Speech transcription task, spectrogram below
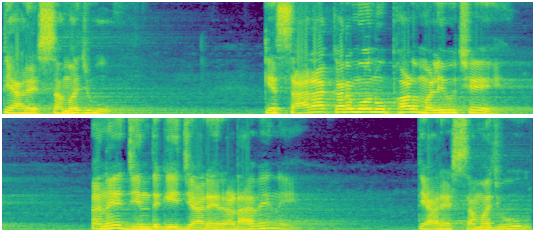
ત્યારે સમજવું કે સારા કર્મોનું ફળ મળ્યું છે અને જિંદગી જ્યારે રડાવે ને, ત્યારે સમજવું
